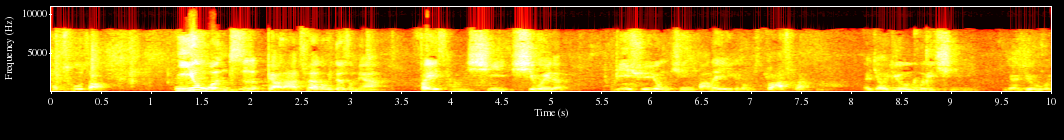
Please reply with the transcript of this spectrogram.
太粗糙。你用文字表达出来的东西都怎么样？非常细细微的，必须用心把那一个东西抓出来，那叫幽微情意，叫幽微。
